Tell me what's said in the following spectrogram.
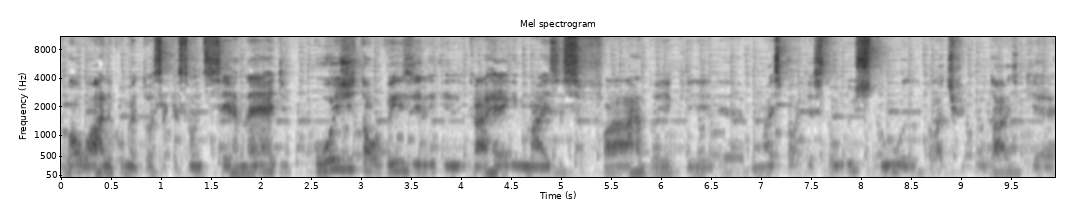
igual o Arley comentou essa questão de ser nerd, hoje talvez ele, ele carregue mais esse fardo aí, que é mais pela questão do estudo, pela dificuldade que é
